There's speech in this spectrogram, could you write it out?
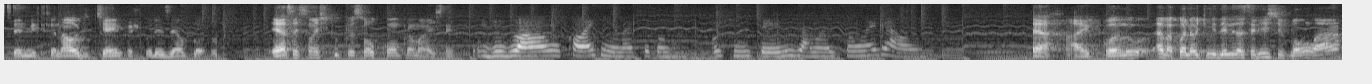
semifinal de Champions, por exemplo. Essas são as que o pessoal compra mais, né? E visual coleguinha, né? Porque quando os times deles já não é tão legal. É, aí quando. É, mas quando é o time deles assim, eles vão lá,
